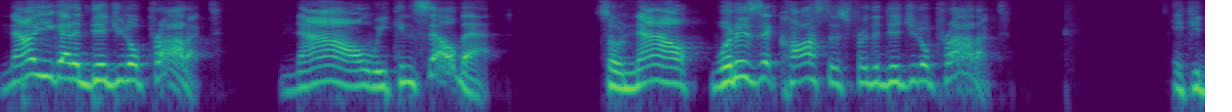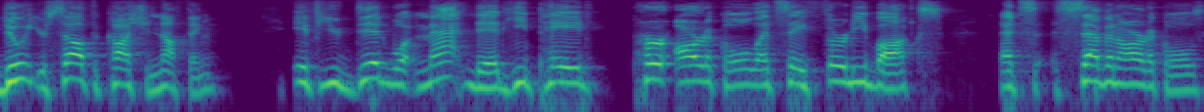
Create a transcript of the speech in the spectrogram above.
Now you got a digital product. Now we can sell that. So now, what does it cost us for the digital product? If you do it yourself, it costs you nothing. If you did what Matt did, he paid per article, let's say 30 bucks. That's seven articles.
